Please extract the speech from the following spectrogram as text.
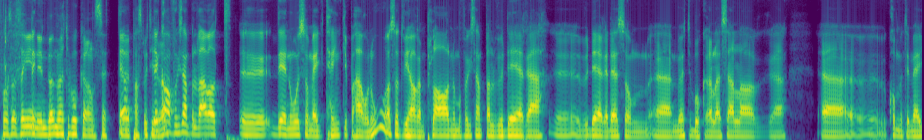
får seg inn i møtebookeren sitt Ja, eh, perspektiv. Det kan f.eks. være at uh, det er noe som jeg tenker på her og nå. altså At vi har en plan om å f.eks. Vurdere, uh, vurdere det som uh, møtebooker eller selger kommer til meg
